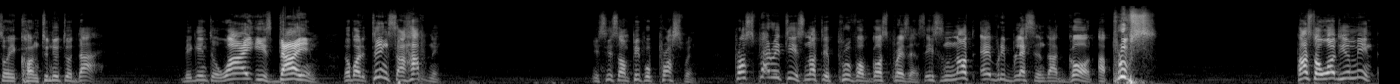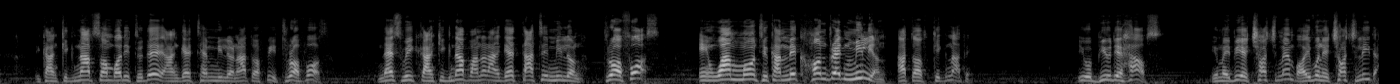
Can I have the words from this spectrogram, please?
So it continued to die. Begin to, why is dying? Nobody, things are happening. You see some people prospering. Prosperity is not a proof of God's presence. It's not every blessing that God approves. Pastor, what do you mean? You can kidnap somebody today and get 10 million out of it, true of us. Next week, you can kidnap another and get 30 million, of us. In one month, you can make 100 million out of kidnapping. You will build a house. You may be a church member, even a church leader,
